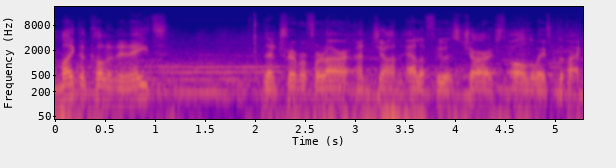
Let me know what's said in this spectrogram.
Michael Cullen in eighth, then Trevor Farrar and John Elliff, who has charged all the way from the back.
